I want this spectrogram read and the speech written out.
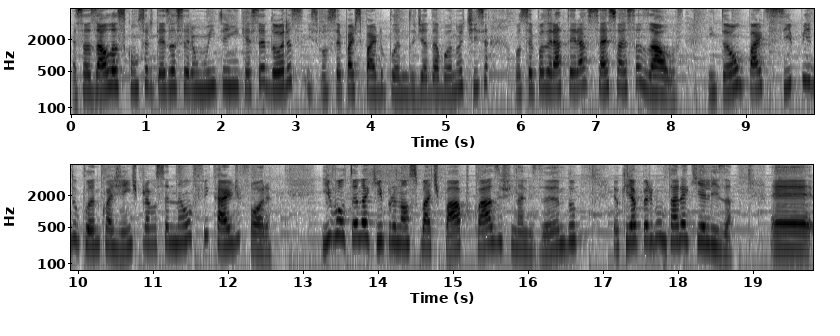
Essas aulas com certeza serão muito enriquecedoras e se você participar do plano do Dia da Boa Notícia, você poderá ter acesso a essas aulas. Então, participe do plano com a gente para você não ficar de fora. E voltando aqui para o nosso bate-papo, quase finalizando, eu queria perguntar aqui, Elisa, é,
